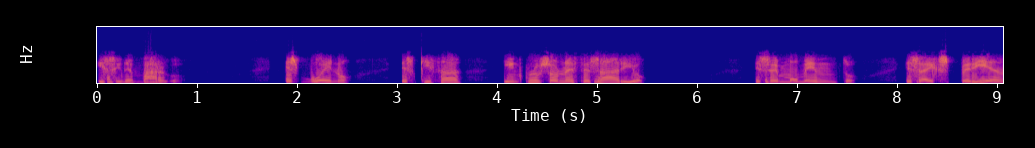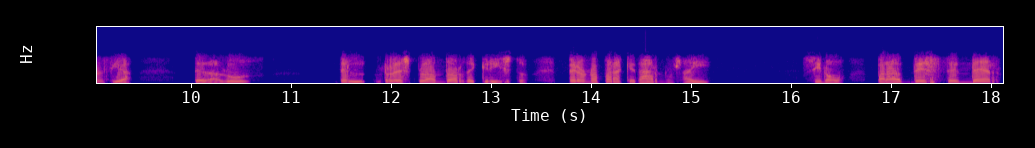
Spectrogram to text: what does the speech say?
Y sin embargo, es bueno, es quizá incluso necesario ese momento, esa experiencia de la luz, del resplandor de Cristo, pero no para quedarnos ahí, sino para descender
